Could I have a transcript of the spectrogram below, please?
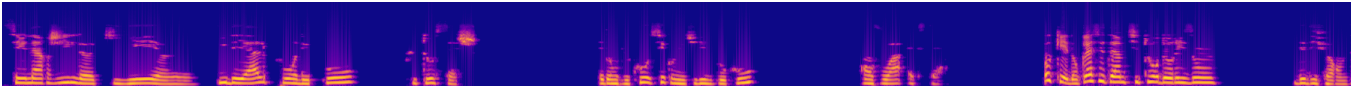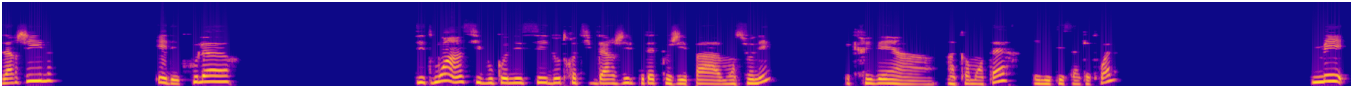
C'est une argile qui est euh, idéale pour les peaux plutôt sèches. Et donc du coup aussi qu'on utilise beaucoup en voie externe. Ok, donc là c'était un petit tour d'horizon des différentes argiles et des couleurs. Dites-moi hein, si vous connaissez d'autres types d'argiles peut-être que j'ai pas mentionné. Écrivez un, commentaire et mettez 5 étoiles. Mais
